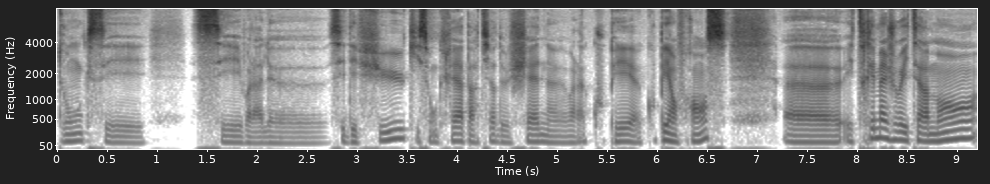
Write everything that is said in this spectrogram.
donc, c'est c'est voilà, des fûts qui sont créés à partir de chênes voilà, coupés, coupés en France. et très majoritairement,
